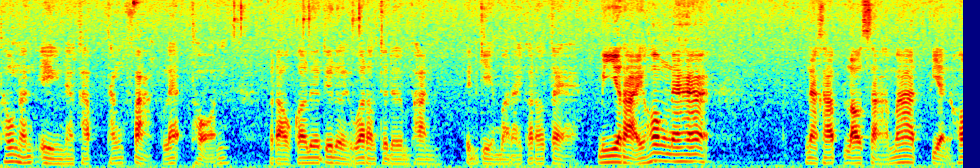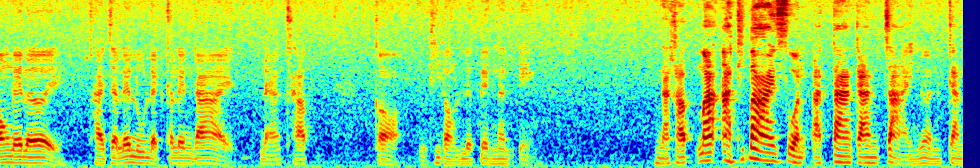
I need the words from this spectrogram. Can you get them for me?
เท่านั้นเองนะครับ ทั้งฝากและถอน เราก็เลือกได้เลยว่าเราจะเดิมพันเป็นเกมอะไรก็แล้วแต่ มีหลายห้องนะฮะ นะครับ เราสามารถเปลี่ยนห้องได้เลย ใครจะเล่นรูเล็ตก็เล่นได้นะครับ ก็อยู่ที่เราเลือกเล่นนั่นเองนะครับ มาอธิบายส่วนอัตราการจ่ายเงินกัน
